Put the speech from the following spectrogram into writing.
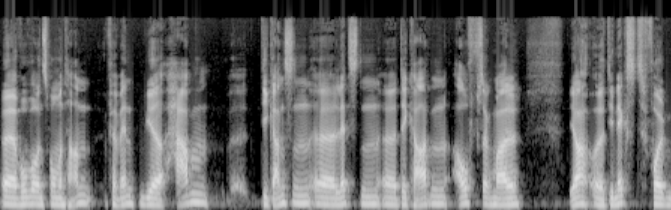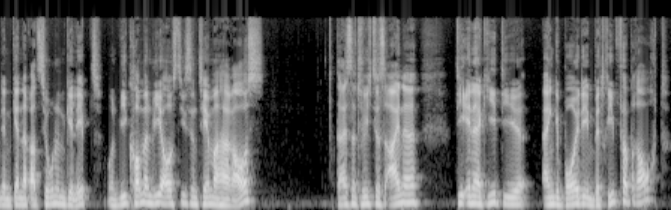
wo wir uns momentan verwenden. Wir haben die ganzen äh, letzten äh, Dekaden auf, sag mal, ja, äh, die nächstfolgenden Generationen gelebt. Und wie kommen wir aus diesem Thema heraus? Da ist natürlich das eine, die Energie, die ein Gebäude im Betrieb verbraucht.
